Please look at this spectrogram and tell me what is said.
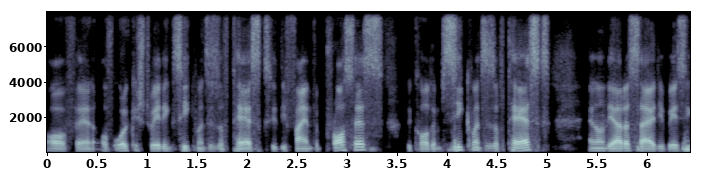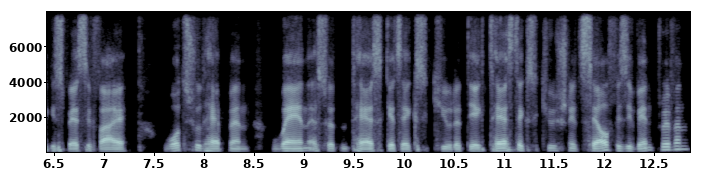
of uh, of orchestrating sequences of tasks. You define the process, we call them sequences of tasks, and on the other side, you basically specify what should happen when a certain task gets executed. The task execution itself is event driven.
